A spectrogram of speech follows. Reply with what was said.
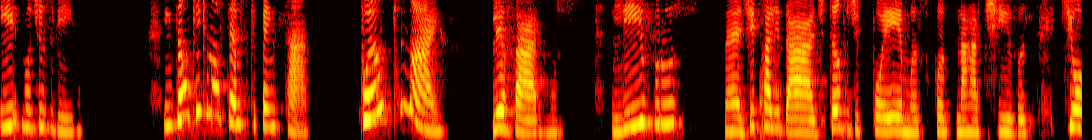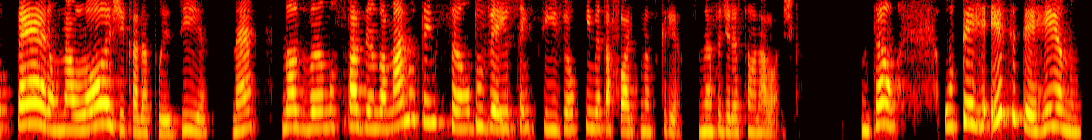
E no desvio. Então, o que, que nós temos que pensar? Quanto mais levarmos livros né, de qualidade, tanto de poemas quanto narrativas, que operam na lógica da poesia, né, nós vamos fazendo a manutenção do veio sensível e metafórico nas crianças, nessa direção analógica. Então, ter... esse terreno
